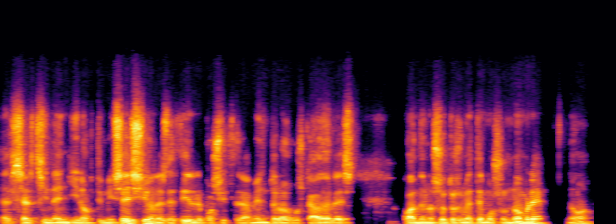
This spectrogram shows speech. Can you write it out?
el Searching Engine Optimization, es decir, el posicionamiento de los buscadores cuando nosotros metemos un nombre, ¿no?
